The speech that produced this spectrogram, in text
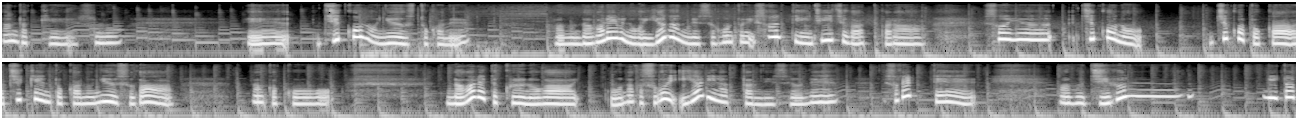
なんだっけ、その、えー、事故のニュースとかね、あの、流れるのが嫌なんです。本当に3.11があってから、そういう事故の、事故とか事件とかのニュースが、なんかこう、流れてくるのが、もうなんかすごい嫌になったんですよね。それって、あの、自分にとっ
